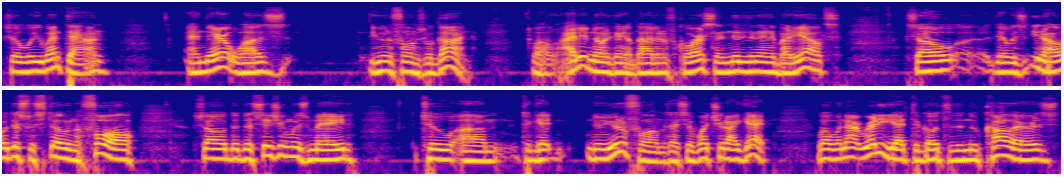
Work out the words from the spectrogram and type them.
So we went down, and there it was. The uniforms were gone. Well, I didn't know anything about it, of course, and neither did anybody else. So uh, there was, you know, this was still in the fall. So the decision was made to um, to get new uniforms. I said, "What should I get?" Well, we're not ready yet to go to the new colors.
